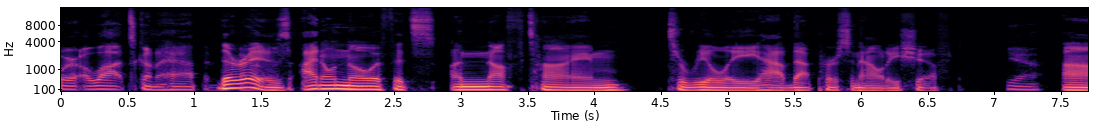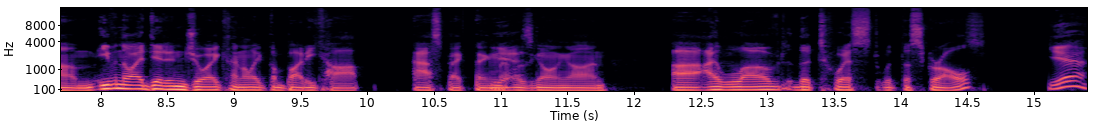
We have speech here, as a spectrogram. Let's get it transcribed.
where a lot's going to happen. There is. I don't know if it's enough time to really have that personality shift. Yeah. Um, even though I did enjoy kind of like the buddy cop aspect thing that was going on. Uh, I loved the twist with the Skrulls Yeah.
